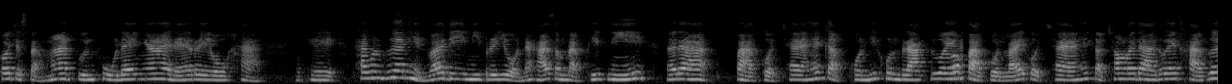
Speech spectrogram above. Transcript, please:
ก็จะสามารถฟื้นฟูได้ง่ายและเร็วค่ะโอเค ถ้าเพื่อนๆเห็นว่าดีมีประโยชน์นะคะสำหรับคลิปนี้ระดาฝากกดแชร์ให้กับคนที่คุณรักด้วยก็ฝากกดไลค์กดแชร์ให้กับช่องระดาด้วยค่ะ เพื่อ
